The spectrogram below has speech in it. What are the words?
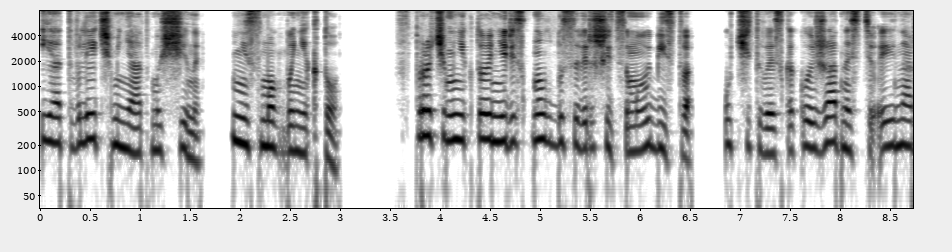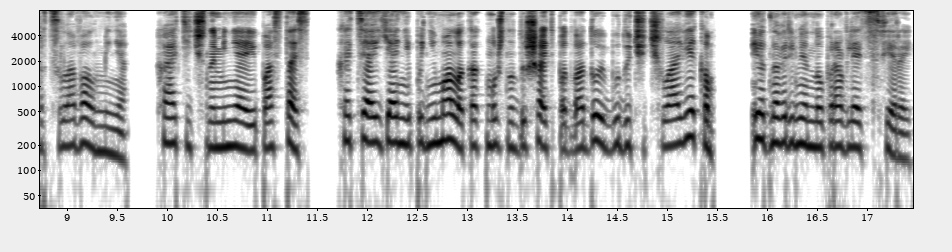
и отвлечь меня от мужчины не смог бы никто. Впрочем, никто и не рискнул бы совершить самоубийство, учитывая, с какой жадностью Эйнар целовал меня, хаотично меняя ипостась, хотя я не понимала, как можно дышать под водой, будучи человеком, и одновременно управлять сферой.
